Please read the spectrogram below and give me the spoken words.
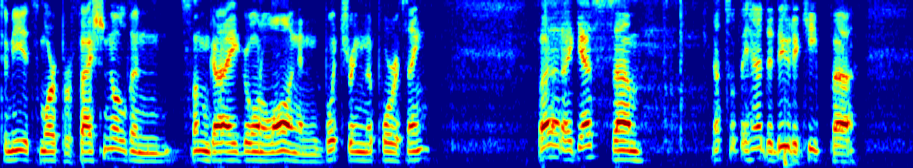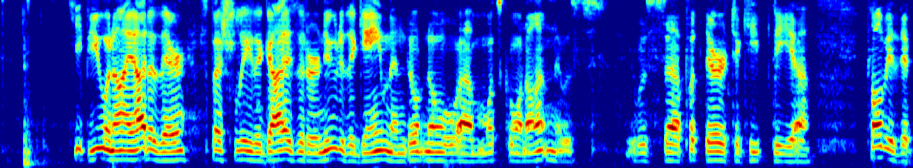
to me it's more professional than some guy going along and butchering the poor thing. But I guess um, that's what they had to do to keep uh, keep you and I out of there, especially the guys that are new to the game and don't know um, what's going on. It was it was uh, put there to keep the uh, probably the,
